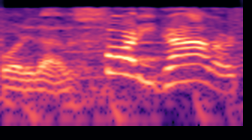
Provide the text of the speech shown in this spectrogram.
Forty dollars. Forty dollars.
